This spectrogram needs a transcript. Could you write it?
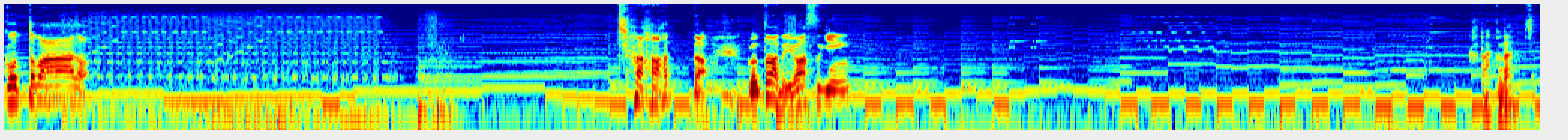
ゴッドバードちょっと、ゴッドワード弱すぎん？硬くなっちゃっ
